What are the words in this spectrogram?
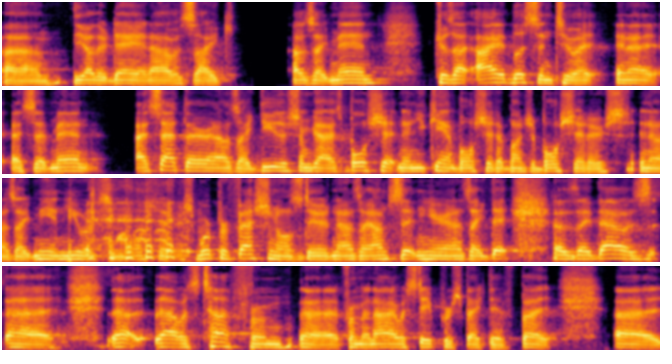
um, the other day, and I was like, I was like, man, because I, I had listened to it, and I, I said, man, I sat there and I was like, these are some guys bullshitting and you can't bullshit a bunch of bullshitters. And I was like, me and you are some bullshitters. We're professionals, dude. And I was like, I'm sitting here and I was like, that, I was like, that was, uh, that, that was tough from, uh, from an Iowa State perspective. But, uh,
